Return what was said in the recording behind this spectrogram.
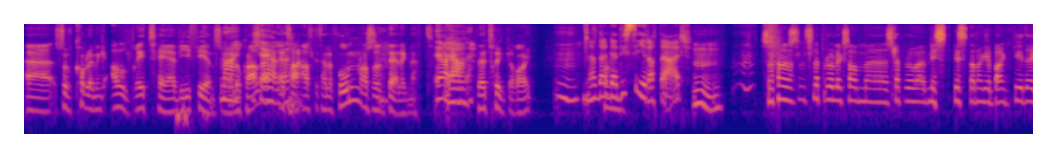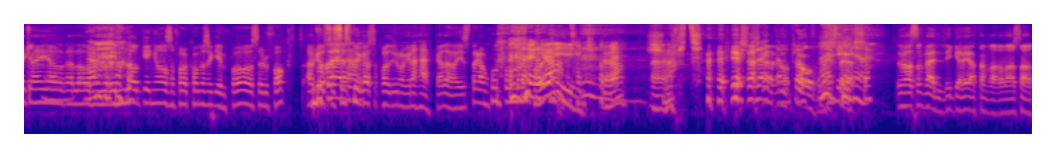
så kobler jeg meg aldri til Wifien som Nei, er lokal. jeg tar alltid telefonen, og så deler jeg nett. Ja, Ja. Det er tryggere òg. ja, det er det de sier at det er. Så kan, du- slipper du liksom eh, Slipper du å mist- miste noen bank-ID-greier eller Ja. noen innlogginger som folk kommer seg innpå, og så er du fucked. Akkurat så Sist uke så prøvde jo noen å hacke denne Instagram-kontoen. min. ja, Tenk på det. Ja. Jeg er så redd av å prate om det. Det var så veldig gøy at han bare var sånn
